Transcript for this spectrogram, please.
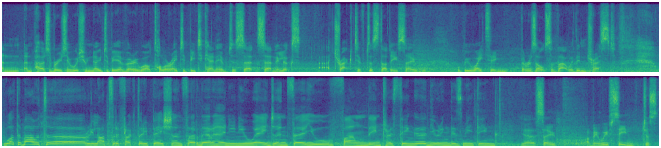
and, and pirtobrutinib, which we know to be a very well tolerated BTK inhibitor, certainly looks attractive to study. So we'll be waiting the results of that with interest. What about uh, relapse refractory patients? Are there any new agents uh, you found interesting uh, during this meeting? Yeah, so I mean, we've seen just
